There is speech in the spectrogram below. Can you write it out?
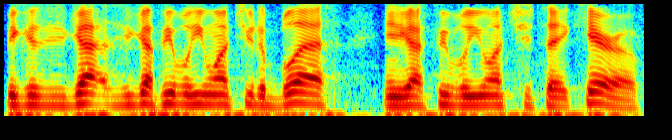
because He's got He's got people He wants you to bless and He's got people He wants you to take care of.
